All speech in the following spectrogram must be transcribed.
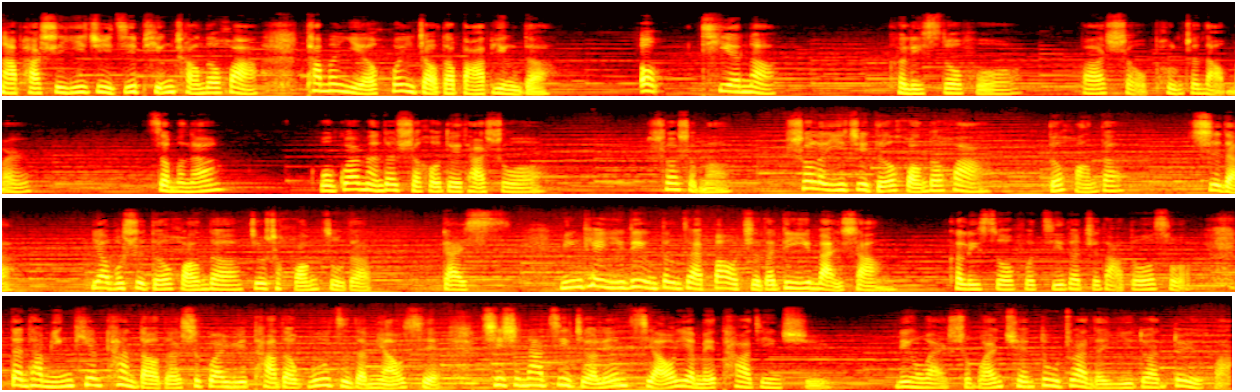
哪怕是一句极平常的话，他们也会找到把柄的。哦，天哪！”克里斯多夫把手捧着脑门儿。怎么呢？我关门的时候对他说：“说什么？说了一句德皇的话。德皇的，是的，要不是德皇的，就是皇族的。该死！明天一定登在报纸的第一版上。”克里索夫急得直打哆嗦。但他明天看到的是关于他的屋子的描写。其实那记者连脚也没踏进去。另外是完全杜撰的一段对话。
